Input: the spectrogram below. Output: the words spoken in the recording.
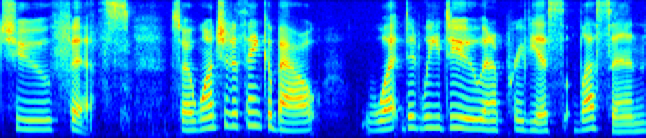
two fifths. So I want you to think about what did we do in a previous lesson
